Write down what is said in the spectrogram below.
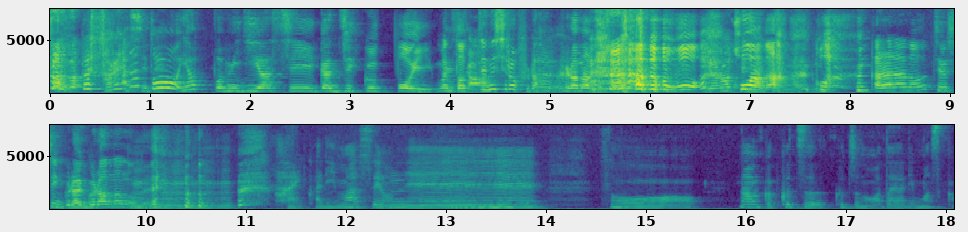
そうそう。私それだとやっぱ右足が軸っぽい、まあ、どっちにしろフラうんフラなんですけど、もよろってコアが体の中心グラグラなので、うんうんうんうん。はい。ありますようねそうなんか靴靴の話題ありますか？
